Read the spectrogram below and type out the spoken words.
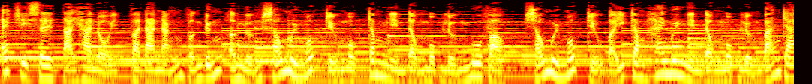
SJC tại Hà Nội và Đà Nẵng vẫn đứng ở ngưỡng 61 triệu 100 nghìn đồng một lượng mua vào, 61 triệu 720 nghìn đồng một lượng bán ra.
